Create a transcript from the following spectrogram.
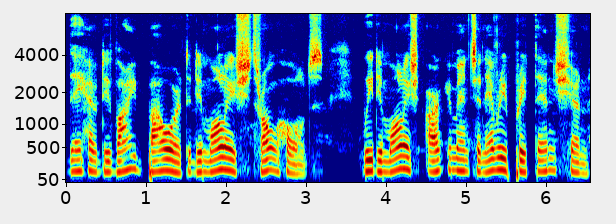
they have divine power to demolish strongholds. We demolish arguments and every pretension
